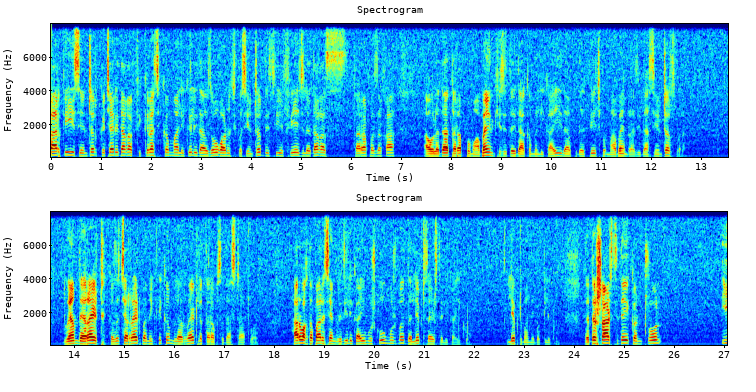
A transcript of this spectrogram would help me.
کار کوي سینټر که چېرې دغه فکره چې کوم ما لیکلي دا زه وغواړم چې په سینټر دې چې فیج له دغه طرفه ځخه او له دا طرف په مابین کې چې دا کوم لیکایي دا د پیج پر مابین راځي دا سینټر سوله دویم دی ریټ که زه چر ریټ باندې کلیک کوم له ریټ له طرف څخه دا سټارټ وای هر وخت د پاره چې انګریزي لیکایي موږ کوو موږ به د لیفټ سایډ ته لیکایي کوو لیفټ باندې به کلیک کوو د د شارټ چې دی کنټرول ای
